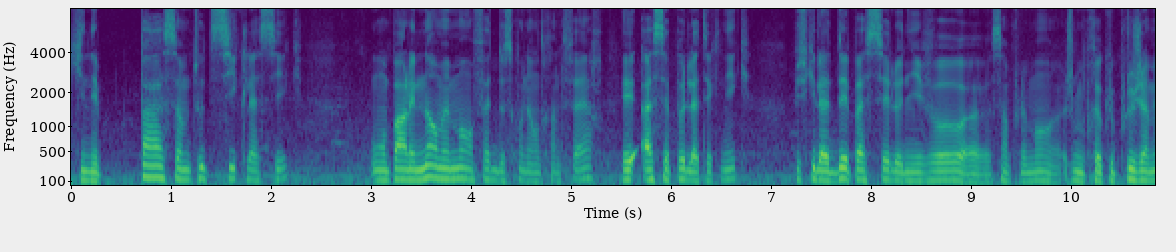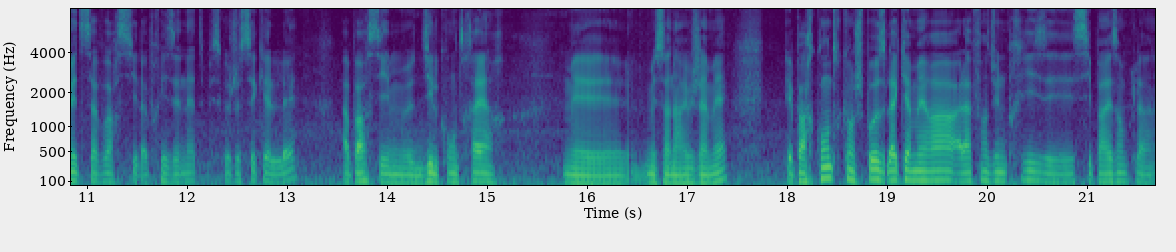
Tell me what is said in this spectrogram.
qui n'est pas somme toute si classique, où on parle énormément en fait de ce qu'on est en train de faire et assez peu de la technique, puisqu'il a dépassé le niveau euh, simplement. Je me préoccupe plus jamais de savoir si la prise est nette, puisque je sais qu'elle l'est, à part s'il me dit le contraire, mais, mais ça n'arrive jamais. Et par contre, quand je pose la caméra à la fin d'une prise et si par exemple la,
